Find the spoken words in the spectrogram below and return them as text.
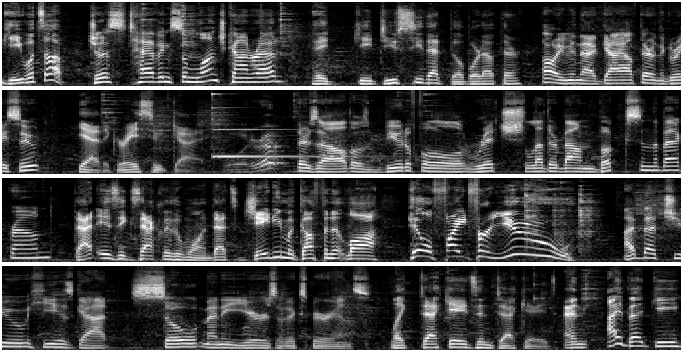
Gee, what's up? Just having some lunch, Conrad. Hey, Gee, do you see that billboard out there? Oh, you mean that guy out there in the gray suit? Yeah, the gray suit guy. Order up. There's uh, all those beautiful, rich, leather bound books in the background. That is exactly the one. That's JD McGuffin at Law. He'll fight for you. I bet you he has got so many years of experience. Like decades and decades. And I bet, Gee,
